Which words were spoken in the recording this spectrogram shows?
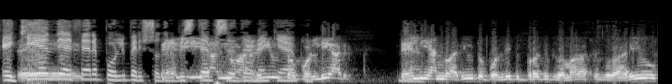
Εκεί ε, ενδιαφέρει πολύ περισσότερο, πιστέψτε με. Και... Το πολύ, ναι. Τέλη Ιανουαρίου, το πολύ την πρώτη εβδομάδα Φεβρουαρίου,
